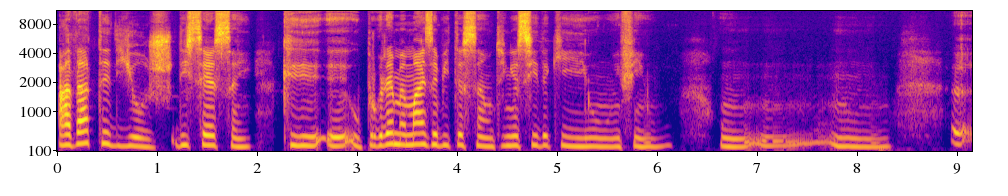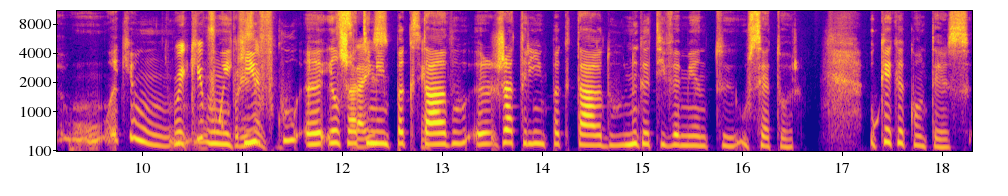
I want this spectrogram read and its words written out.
à data de hoje dissessem que uh, o programa Mais Habitação tinha sido aqui um, enfim, um, um, um aqui um, um equívoco, equívoco uh, ele já tinha impactado, uh, já teria impactado negativamente o setor. O que é que acontece?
